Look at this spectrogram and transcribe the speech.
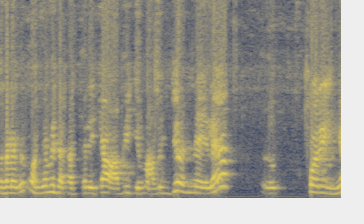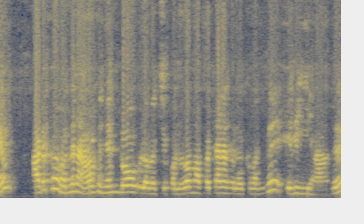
எங்களுக்கு கொஞ்சம் இந்த கத்தரிக்காய் அவியும். அவிஞ்சு எண்ணெயில பொரியும். அடுப்பை வந்து நாங்கள் கொஞ்சம் லோவில் வச்சுக்கொள்ளுவோம். அப்பதான் எங்களுக்கு வந்து எரியாது.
